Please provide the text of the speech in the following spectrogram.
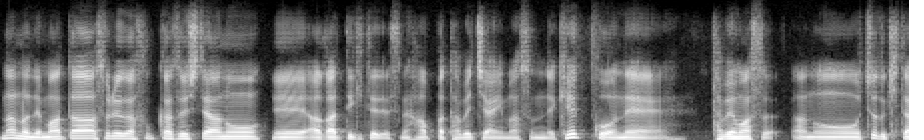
なので、またそれが復活して、あの、えー、上がってきてですね、葉っぱ食べちゃいますんで、結構ね、食べます。あのちょっと汚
